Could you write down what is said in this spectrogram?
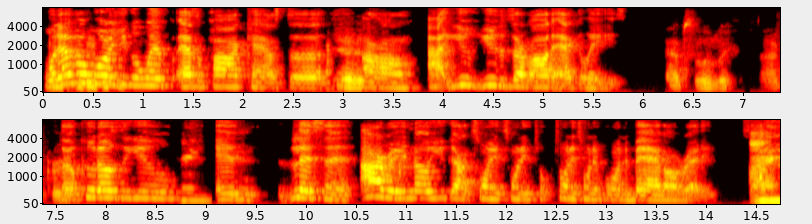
whatever award you can win as a podcaster, Yes. um, I you you deserve all the accolades. Absolutely. I agree. So kudos to you. And listen, I already know you got 2020, 2024 in the bag already. I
